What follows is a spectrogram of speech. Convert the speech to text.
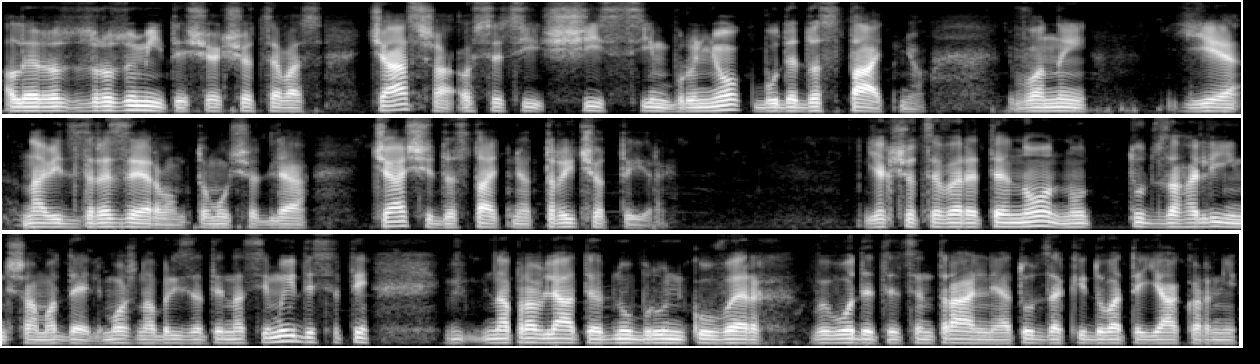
Але зрозумійте, що якщо це у вас чаша, ось ці 6-7 бруньок буде достатньо. Вони є навіть з резервом, тому що для чаші достатньо 3-4. Якщо це веретено, ну тут взагалі інша модель. Можна обрізати на 70, направляти одну бруньку вверх, виводити центральний, а тут закидувати якорні.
